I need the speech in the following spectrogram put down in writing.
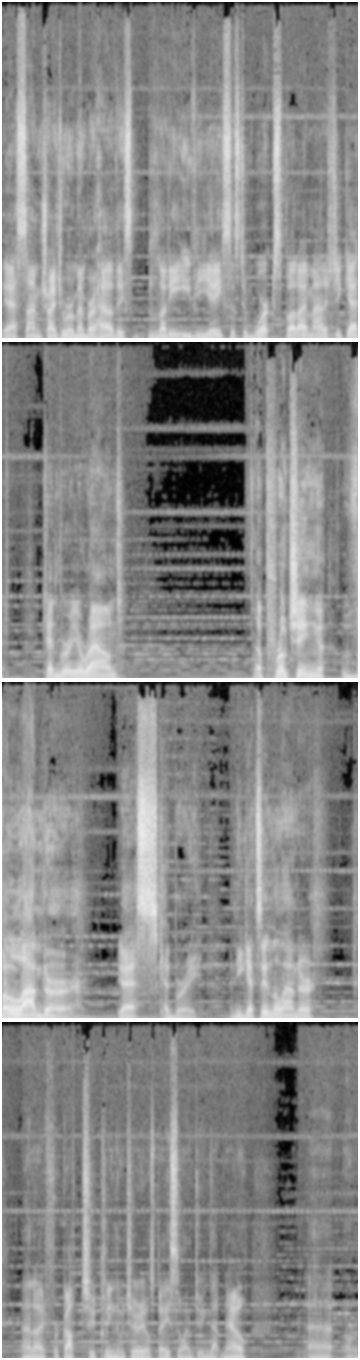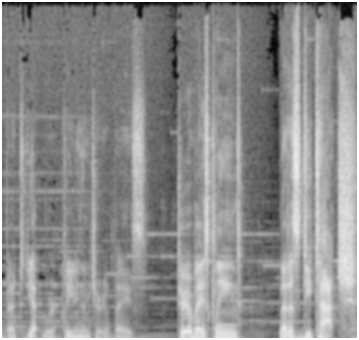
Yes, I'm trying to remember how this bloody EVA system works, but I managed to get Kedbury around. Approaching the lander. Yes, Kedbury. And he gets in the lander. And I forgot to clean the materials bay, so I'm doing that now. Uh, or about to, yep, we're cleaning the material bays. Material bays cleaned. Let us detach.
